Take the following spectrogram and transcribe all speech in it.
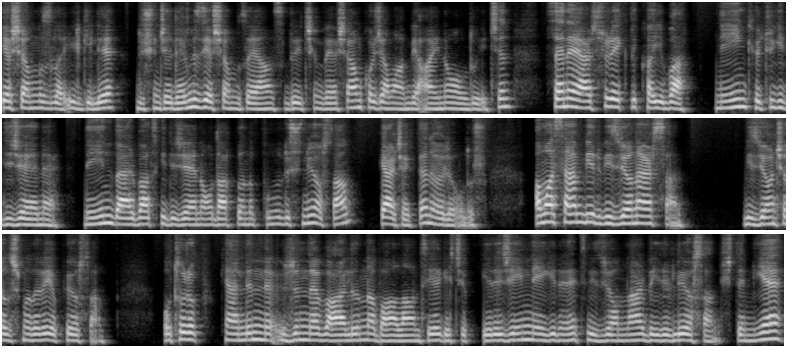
yaşamımızla ilgili düşüncelerimiz yaşamımıza yansıdığı için ve yaşam kocaman bir ayna olduğu için sen eğer sürekli kayıba, neyin kötü gideceğine, neyin berbat gideceğine odaklanıp bunu düşünüyorsan gerçekten öyle olur. Ama sen bir vizyonersen, vizyon çalışmaları yapıyorsan, oturup kendinle, üzünle, varlığınla bağlantıya geçip geleceğinle ilgili net vizyonlar belirliyorsan, işte niye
